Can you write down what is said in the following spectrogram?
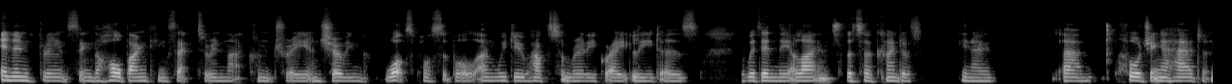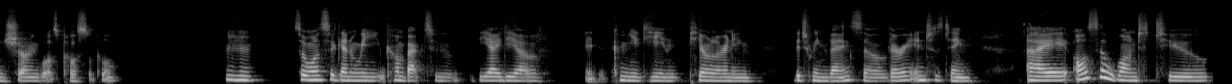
in influencing the whole banking sector in that country and showing what's possible. And we do have some really great leaders within the alliance that are kind of, you know, um, forging ahead and showing what's possible. Mm-hmm. So once again, we come back to the idea of eh, community and peer learning between banks. So very interesting. I also want to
